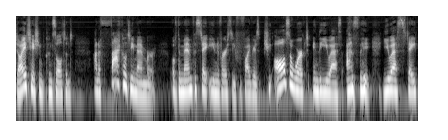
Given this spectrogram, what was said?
dietitian consultant and a faculty member of the Memphis State University for five years. She also worked in the US as the US State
